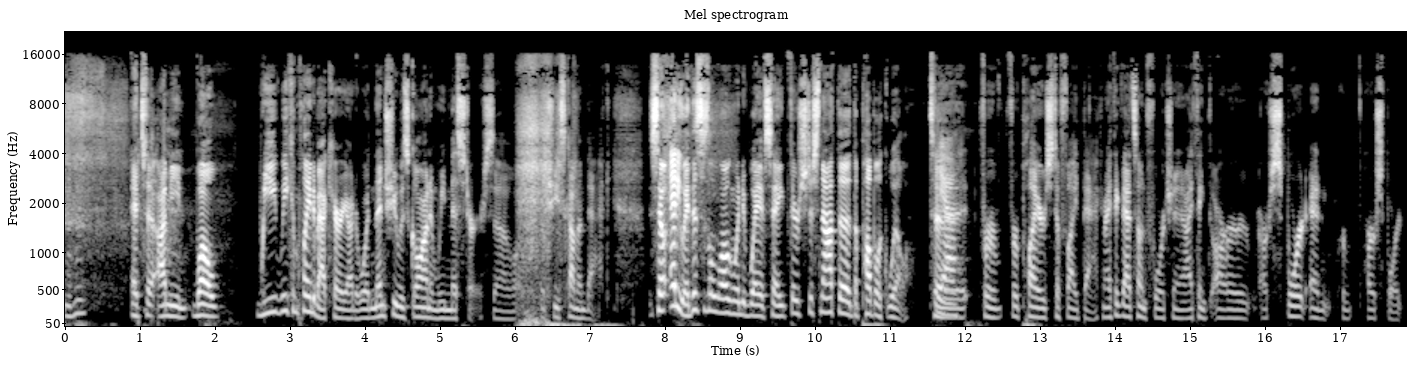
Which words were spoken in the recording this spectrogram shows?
Mm-hmm. it's. A, I mean, well, we we complained about Carrie Underwood, and then she was gone, and we missed her. So, she's coming back. So anyway, this is a long-winded way of saying there's just not the the public will to Yeah. for for players to fight back, and I think that's unfortunate. I think our our sport and our sport,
